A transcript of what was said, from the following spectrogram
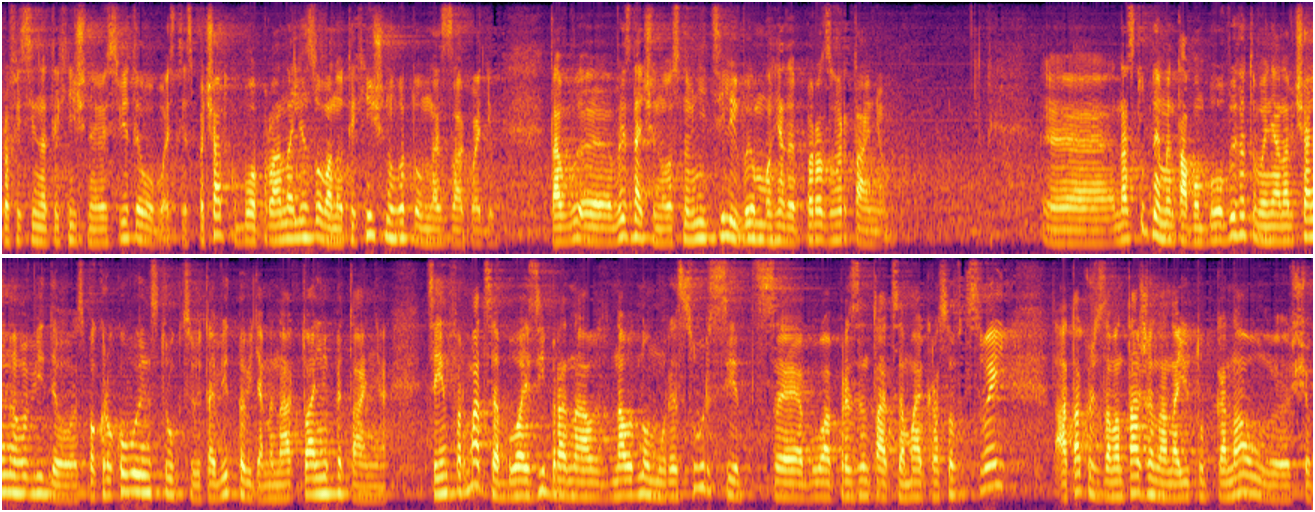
професійно-технічної освіти області. Спочатку було проаналізовано технічну готовність закладів та е, визначено основні цілі вимоги по розгортанню. Е, Наступним етапом було виготовлення навчального відео з покроковою інструкцією та відповідями на актуальні питання. Ця інформація була зібрана на одному ресурсі. Це була презентація Microsoft Sway, а також завантажена на YouTube канал, е, щоб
